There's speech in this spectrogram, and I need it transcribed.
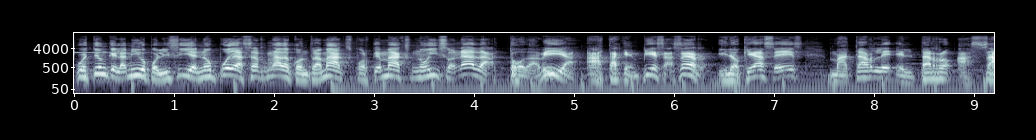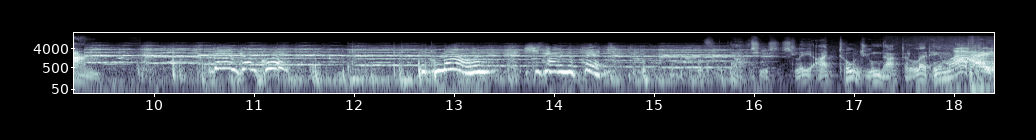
Cuestión que el amigo policía no puede hacer nada contra Max porque Max no hizo nada todavía hasta que empieza a hacer. Y lo que hace es matarle el perro a Sam. Come quick! It's Marilyn. She's having a fit. Jesus, Lee, I told you not to let him out. I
